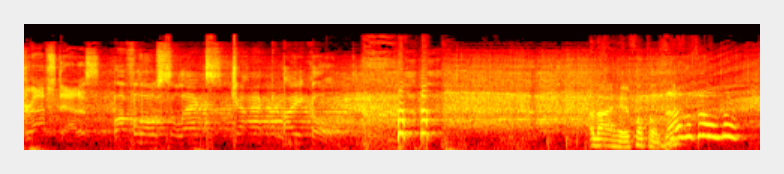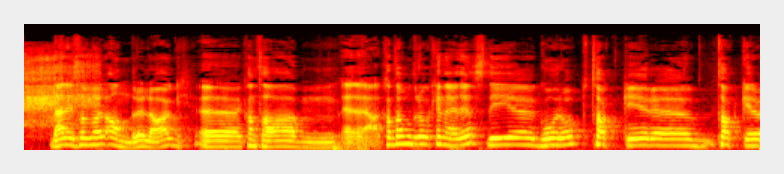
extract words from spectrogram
Draft status. Buffalo selects Jack Eichel. Det er helt fantastisk. Det er så strålende! Det er liksom når andre lag uh, kan ta eh, ja, Kan ta Montreal Canadiens. De uh, går opp, takker, takker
